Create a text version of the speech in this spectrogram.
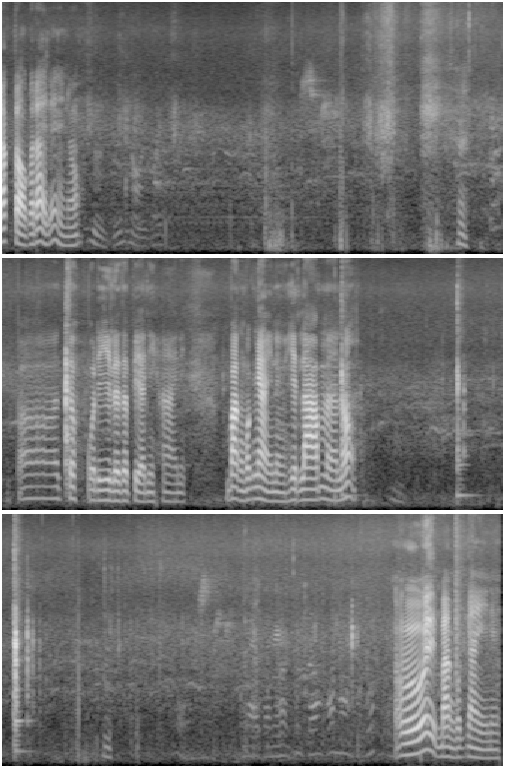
จักต่อก็ได้เลยนี่เนาะอืมหน่อยก็ป้าพอดีเลยตะเปียนี่หายนี่ บังบักใหญ่หนึ่งเห็ดลามมันนะเนาะ ได้ตอนนี้ต้องเข้ามา โอ้ยบางบักไงหนึ่ง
